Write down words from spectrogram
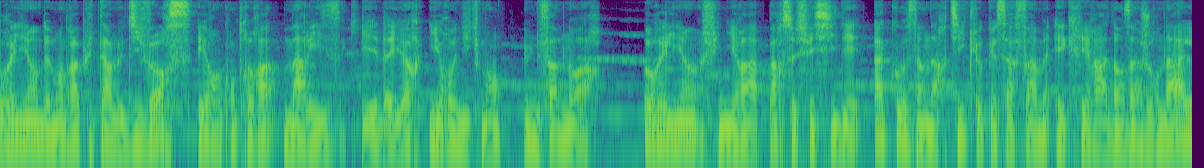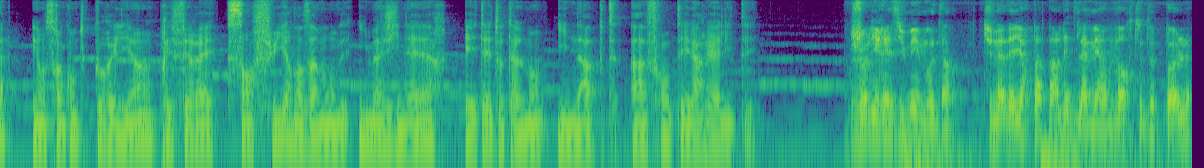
Aurélien demandera plus tard le divorce et rencontrera Marise, qui est d'ailleurs ironiquement une femme noire. Aurélien finira par se suicider à cause d'un article que sa femme écrira dans un journal, et on se rend compte qu'Aurélien préférait s'enfuir dans un monde imaginaire et était totalement inapte à affronter la réalité. Joli résumé, Maudin. Tu n'as d'ailleurs pas parlé de la mère morte de Paul,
